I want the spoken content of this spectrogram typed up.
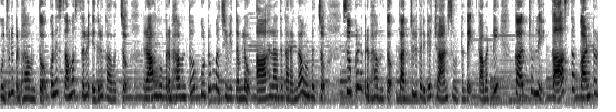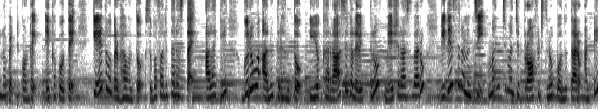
కుజుడి ప్రభావంతో కొన్ని సమస్యలు ఎదురు కావచ్చు రాహువు ప్రభావంతో కుటుంబ జీవితంలో ఆహ్లాదకరంగా ఉండొచ్చు. శుక్రుడి ప్రభావంతో ఖర్చులు పెరిగే ఛాన్స్ ఉంటుంది. కాబట్టి ఖర్చుల్ని కాస్త కంట్రోల్లో పెట్టుకోండి. ఇకపోతే కేతువ ప్రభావంతో శుభ ఫలితాలు వస్తాయి. అలాగే గురువు అనుగ్రహంతో ఈ యొక్క రాశి గల వ్యక్తులు మేషరాశి వారు విదేశాల నుంచి మంచి మంచి ప్రాఫిట్స్ను పొందుతారు. అంటే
